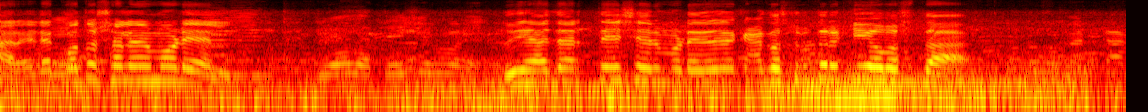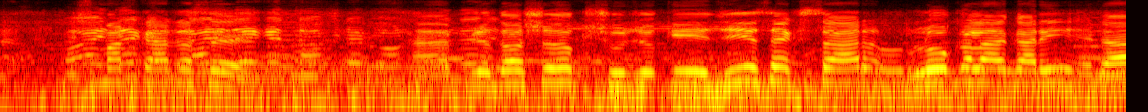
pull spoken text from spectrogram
আর এটা কত সালের মডেল? দুই হাজার তেইশের মডেল। এর কাগজপত্রের কি অবস্থা? স্মার্ট কার্ড আছে। হ্যাঁ প্রিয় দর্শক Suzuki GS X R blue colour গাড়ি। এটা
